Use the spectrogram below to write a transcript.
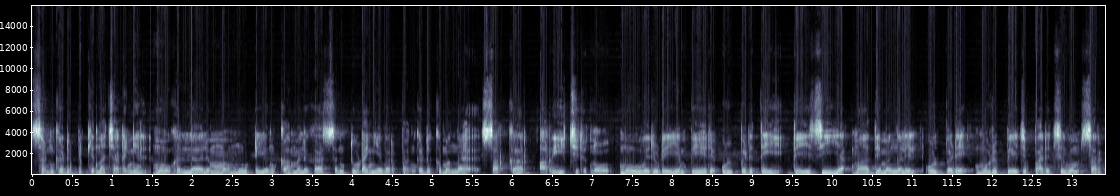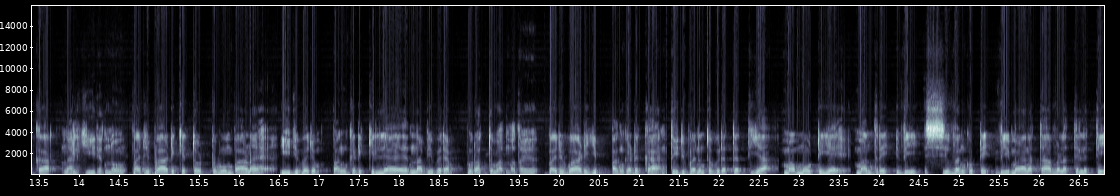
സംഘടിപ്പിക്കുന്ന ചടങ്ങിൽ മോഹൻലാലും മമ്മൂട്ടിയും കമലഹാസൻ തുടങ്ങിയവർ പങ്കെടുക്കുമെന്ന് സർക്കാർ അറിയിച്ചിരുന്നു. മൂവരുടെയും പേര് ഉൾപ്പെടുത്തി ദേശീയ മാധ്യമങ്ങളിൽ ഉൾപ്പെടെ മുഴുപേജ് പരസ്യവും സർക്കാർ നൽകിയിരുന്നു. പരിപാടിക്ക് തൊട്ടുമുമ്പാണ് ഇരുവരും പങ്കെടുക്കില്ല എന്ന വിവരം പുറത്തുവന്നത് പരിപാടിയിൽ പങ്കെടുക്കാൻ തിരുവനന്തപുരത്തെത്തിയ മമ്മൂട്ടിയെ മന്ത്രി വി. ശിവൻകുട്ടി വിമാനത്താവളത്തിലെത്തി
